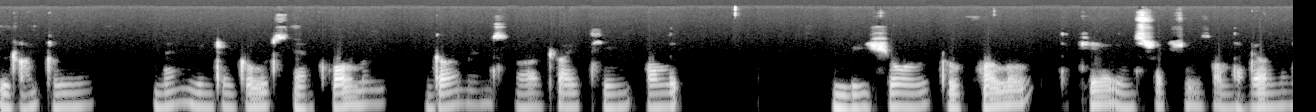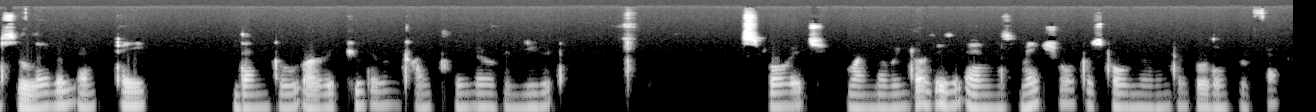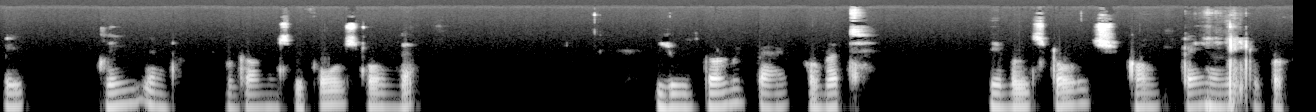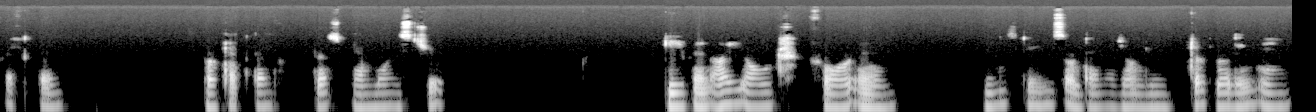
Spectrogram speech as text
Dry cleaning. Many winter coats and formal garments are dry clean only. Be sure to follow the care instructions on the garment's label and take them to a reputable dry cleaner when needed. Storage When the winter season ends, make sure to store your winter clothing perfectly clean and your garments before storing them. Use garment bag or breathable storage containers to protect them protect them from dust and moisture. Keep an eye out for stains or damage on your winter clothing and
